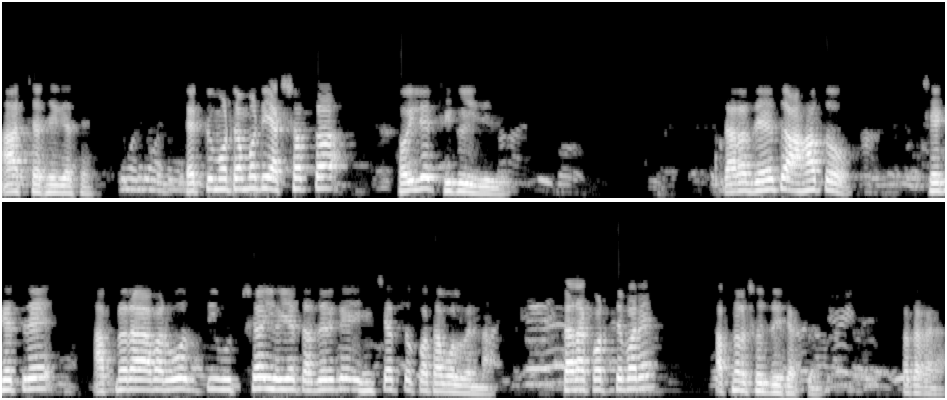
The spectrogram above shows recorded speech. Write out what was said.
আচ্ছা ঠিক আছে। একটু মোটামুটি এক সপ্তাহ হইলে ঠিক হয়ে যাবে। তারা যেহেতু আহত, সেক্ষেত্রে আপনারা আবার অতি উৎসাহী হইয়া তাদেরকে হিংসাত্মক কথা বলবেন না। তারা করতে পারে, আপনারা সহ্যই থাকবেন। কথা কেনা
